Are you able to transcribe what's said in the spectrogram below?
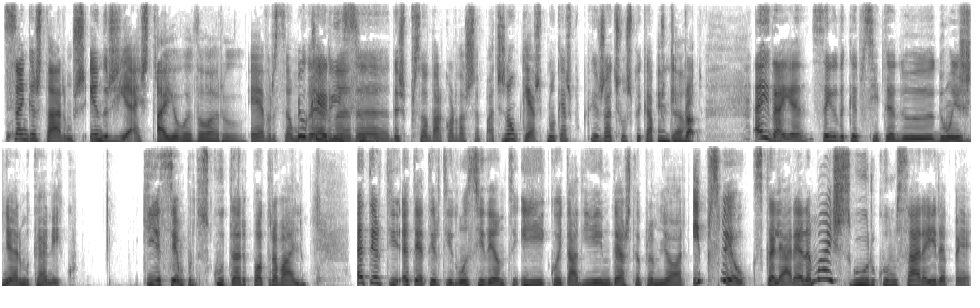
sem gastarmos energia extra. Ai, eu adoro. É a versão Eu moderna da, da expressão dar corda aos sapatos. Não queres, não queres porque eu já te vou explicar porquê. Então. Pronto. A ideia saiu da cabecita de, de um engenheiro mecânico que ia sempre de scooter para o trabalho até, até ter tido um acidente e, coitado, ia indo desta para melhor e percebeu que se calhar era mais seguro começar a ir a pé.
